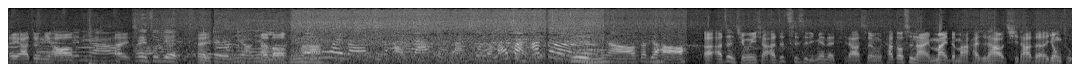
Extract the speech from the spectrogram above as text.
嘿，阿正你好。你好，哎哎，周姐，哎，你好，你好 Hello 你好，这位呢是好虾九南社的老板阿正。是，你好，大家好。呃，阿正，请问一下，啊，这池子里面的其他生物，它都是拿来卖的吗？还是它有其他的用途？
